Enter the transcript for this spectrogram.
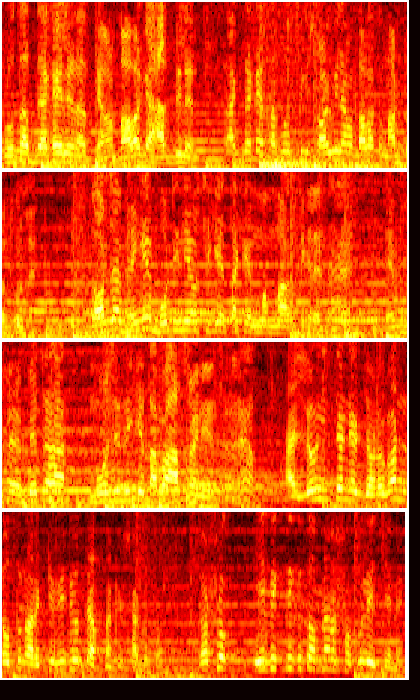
প্রতাপ দেখাইলেন আজকে আমার বাবাকে হাত দিলেন। রাগ দেখায় তারপর হচ্ছে কি সবাই মিলে আমার বাবাকে মারধর করলেন। দরজা ভেঙে বটি নিয়ে হচ্ছে গিয়ে তাকে মারতে গেলেন হ্যাঁ? বেচারা মসজিদে গিয়ে তারপর আশ্রয় নিয়েছেন হ্যাঁ? হ্যালো ইন্টারনেট জনগণ নতুন আরেকটি ভিডিওতে আপনাকে স্বাগতম। দর্শক, এই ব্যক্তিকে তো আপনারা সকলেই চেনেন।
